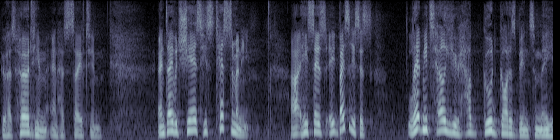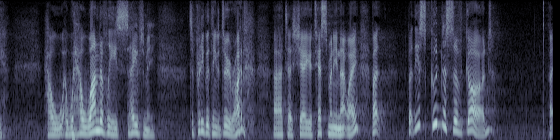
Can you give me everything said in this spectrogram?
who has heard him and has saved him. And David shares his testimony. Uh, he says, he basically says, Let me tell you how good God has been to me, how, how wonderfully He's saved me. It's a pretty good thing to do, right? Uh, to share your testimony in that way. But, but this goodness of God uh,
